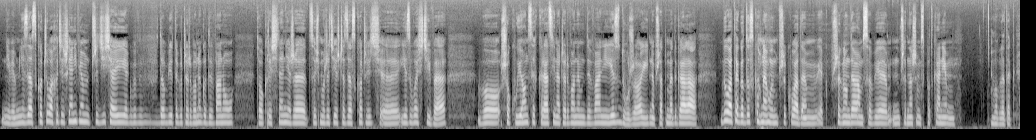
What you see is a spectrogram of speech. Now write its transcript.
nie wiem, nie zaskoczyła, chociaż ja nie wiem, czy dzisiaj jakby w dobie tego czerwonego dywanu to określenie, że coś może cię jeszcze zaskoczyć, e, jest właściwe, bo szokujących kreacji na czerwonym dywanie jest dużo i na przykład Met Gala była tego doskonałym przykładem. Jak przeglądałam sobie przed naszym spotkaniem w ogóle tak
